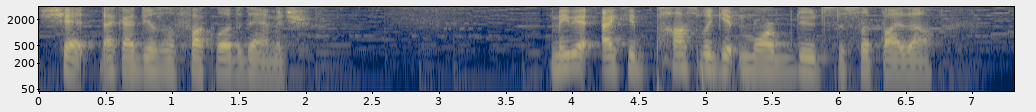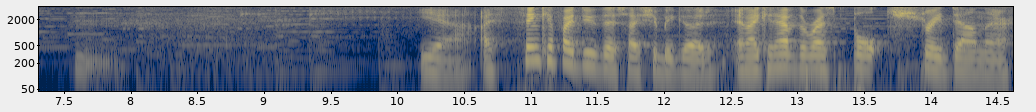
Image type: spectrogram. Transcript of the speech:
Shit, that guy deals a fuckload of damage. Maybe I, could possibly get more dudes to slip by, though. Yeah, I think if I do this, I should be good. And I could have the rest bolt straight down there.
